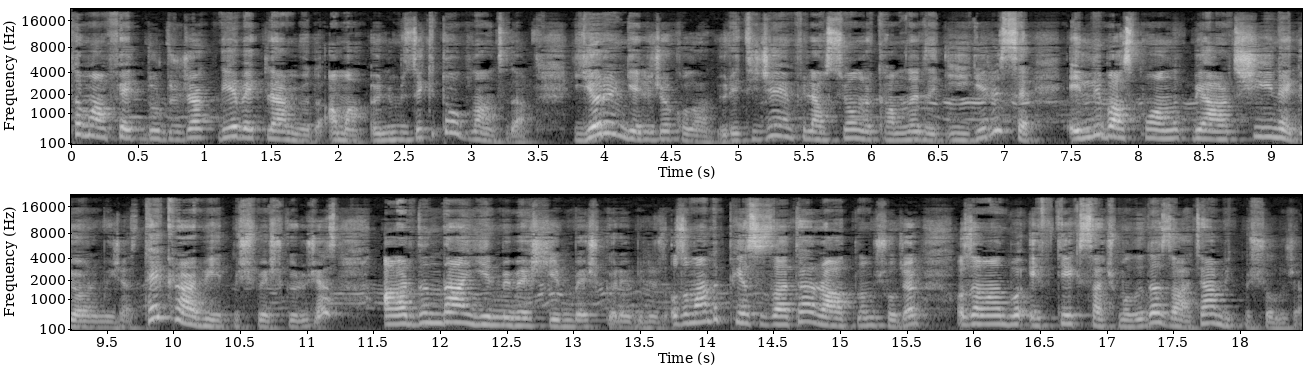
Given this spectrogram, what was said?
tamam Fed durduracak diye beklenmiyordu. Ama önümüzdeki toplantıda yarın gelecek olan üretici enflasyon rakamları da iyi gelirse 50 bas puanlık bir artışı yine görmeyeceğiz. Tekrar bir 75 göreceğiz. Ardından 25-25 görebiliriz. O zaman da piyasa zaten rahatlamış olacak. O zaman bu FTX saçmalığı da zaten bitmiş olacak.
